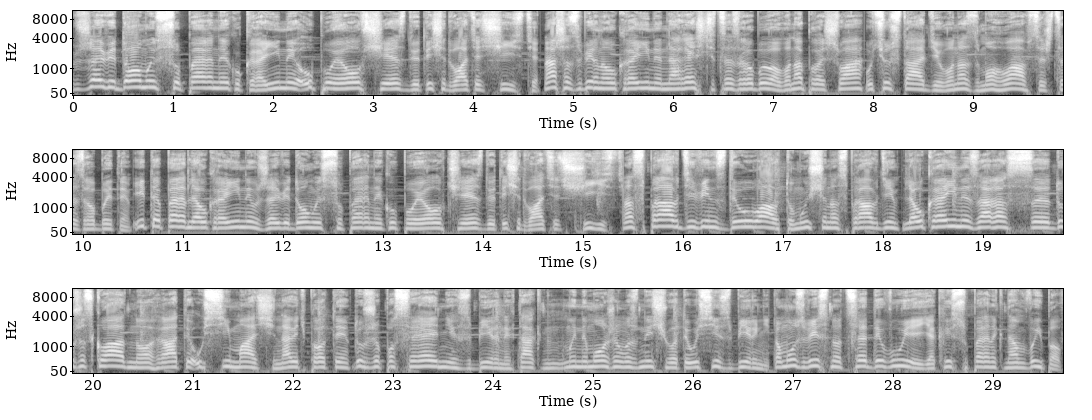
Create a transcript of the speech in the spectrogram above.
Вже відомий суперник України у плей-офф ЧС 2026. Наша збірна України нарешті це зробила. Вона пройшла у цю стадію. Вона змогла все ж це зробити. І тепер для України вже відомий суперник у плей-офф ЧС 2026. Насправді він здивував, тому що насправді для України зараз е, дуже складно грати усі матчі, навіть проти дуже посередніх збірних. Так, ми не можемо знищувати усі збірні. Тому, звісно, це дивує, який суперник нам випав.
